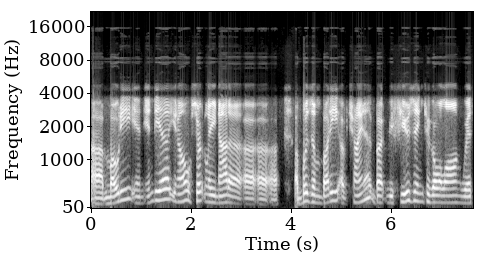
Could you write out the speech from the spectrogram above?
Uh, Modi in India, you know, certainly not a, a, a, bosom buddy of China, but refusing to go along with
